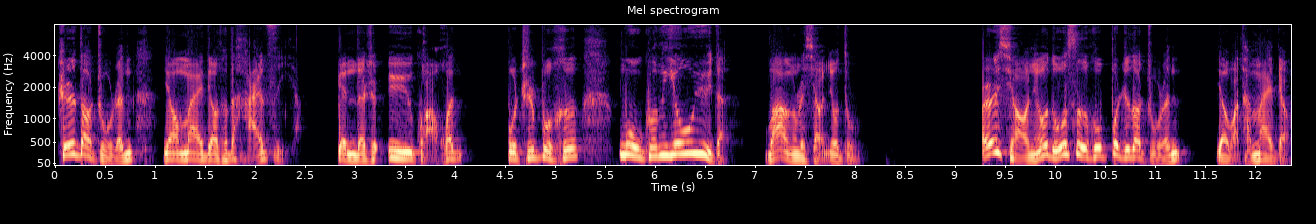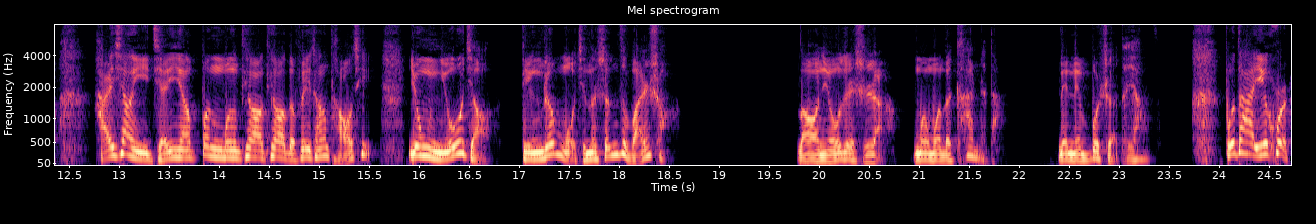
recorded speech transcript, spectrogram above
知道主人要卖掉他的孩子一样，变得是郁郁寡欢，不吃不喝，目光忧郁的望着小牛犊。而小牛犊似乎不知道主人要把它卖掉，还像以前一样蹦蹦跳跳的，非常淘气，用牛角顶着母亲的身子玩耍。老牛这时啊，默默的看着他，恋恋不舍的样子。不大一会儿，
